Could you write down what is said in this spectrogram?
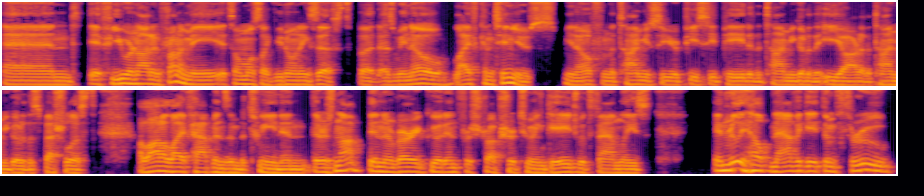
And if you are not in front of me, it's almost like you don't exist. But as we know, life continues, you know, from the time you see your PCP to the time you go to the ER to the time you go to the specialist. A lot of life happens in between. And there's not been a very good infrastructure to engage with families and really help navigate them through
